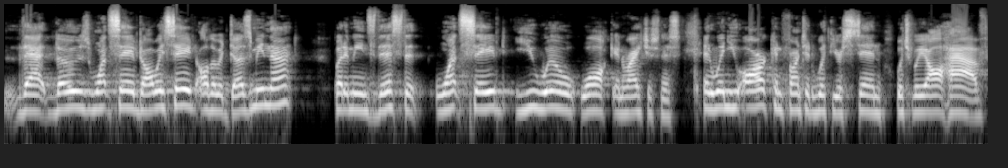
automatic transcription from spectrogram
that those once saved, always saved, although it does mean that. But it means this that once saved, you will walk in righteousness. And when you are confronted with your sin, which we all have,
